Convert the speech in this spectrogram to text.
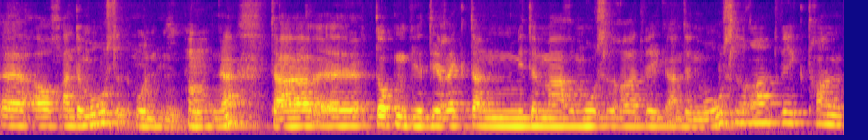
äh, auch an der Mosel unten. Mhm. Ne? Da äh, docken wir direkt dann mit dem Mare-Mosel-Radweg an den Moselradweg dran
